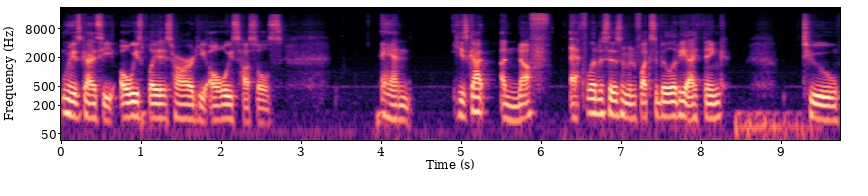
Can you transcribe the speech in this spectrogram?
one of these guys, he always plays hard, he always hustles, and he's got enough athleticism and flexibility, I think, to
